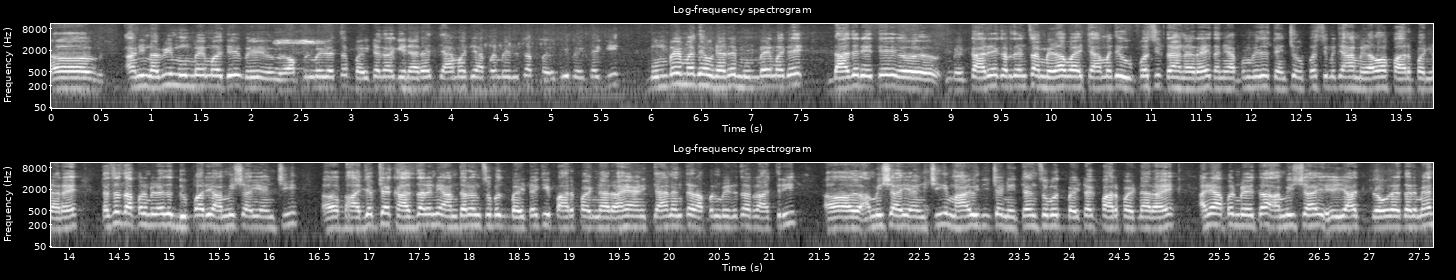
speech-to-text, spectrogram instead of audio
आणि नवी मुंबईमध्ये आपण पाहिलं बैठका घेणार आहेत. त्यामध्ये आपण वेळेचा पहिली बैठक ही मुंबईमध्ये होणार आहे. मुंबईमध्ये दादर येथे कार्यकर्त्यांचा मेळावा आहे. त्यामध्ये उपस्थित राहणार आहेत. आणि आपण त्यांच्या उपस्थितीमध्ये हा मेळावा पार पडणार आहे. तसंच आपण पाहिलं तर दुपारी अमित शाह यांची भाजपच्या खासदार आणि आमदारांसोबत बैठकी पार पडणार आहे आणि त्यानंतर आपण भेटतात तर रात्री अं, अमित शहा यांची महायुतीच्या नेत्यांसोबत बैठक पार पडणार आहे. आणि आपण पाहिलं तर अमित शहा या दौऱ्यादरम्यान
